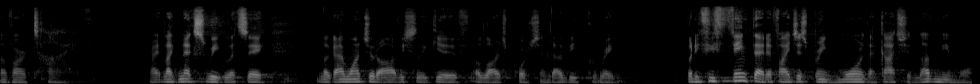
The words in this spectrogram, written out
of our tithe, right? Like next week, let's say, look, I want you to obviously give a large portion. That would be great. But if you think that if I just bring more, that God should love me more,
